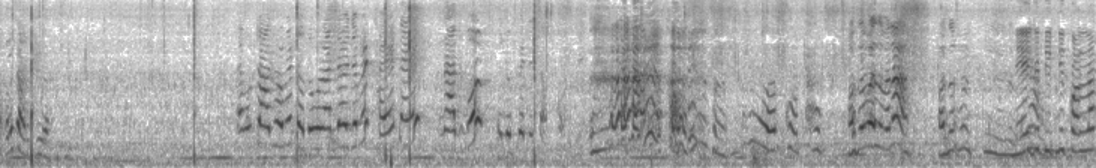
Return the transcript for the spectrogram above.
সকালে চার্জ দিয়ে চার্জ হবে তত রান্না হয়ে যাবে খায়ে খায়ে নাচবো হলো পেটে চাপ হজম হয়ে যাবে না হজম এই যে পিকনিক করলাম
